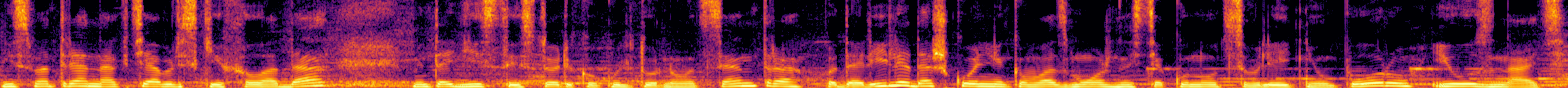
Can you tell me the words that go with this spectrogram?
Несмотря на октябрьские холода, методисты историко-культурного центра подарили дошкольникам возможность окунуться в летнюю пору и узнать,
